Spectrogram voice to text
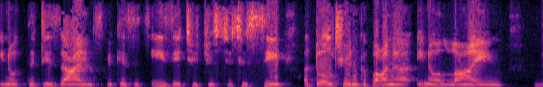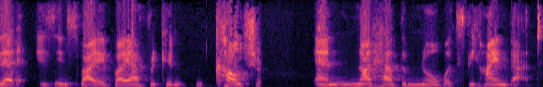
you know the designs, because it's easy to just to see a Dolce and Gabbana you know line that is inspired by African culture and not have them know what's behind that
